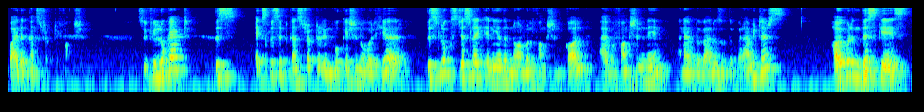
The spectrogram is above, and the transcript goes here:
by the constructor function. So if you look at this explicit constructor invocation over here, this looks just like any other normal function call. I have a function name and I have the values of the parameters. However, in this case,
